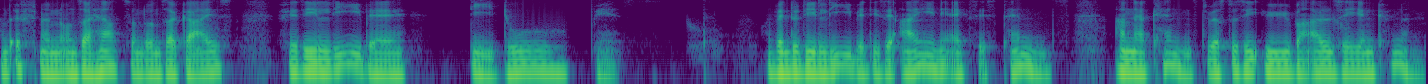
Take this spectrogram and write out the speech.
und öffnen unser Herz und unser Geist für die Liebe, die du bist. Und wenn du die Liebe, diese eine Existenz anerkennst, wirst du sie überall sehen können.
